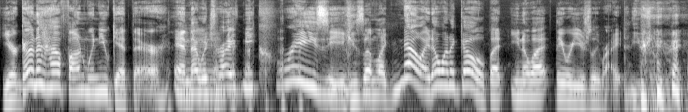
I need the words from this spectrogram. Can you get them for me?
you're gonna have fun when you get there. And that would mm. drive me crazy because I'm like, no, I don't wanna go. But you know what? They were usually right. Usually right.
